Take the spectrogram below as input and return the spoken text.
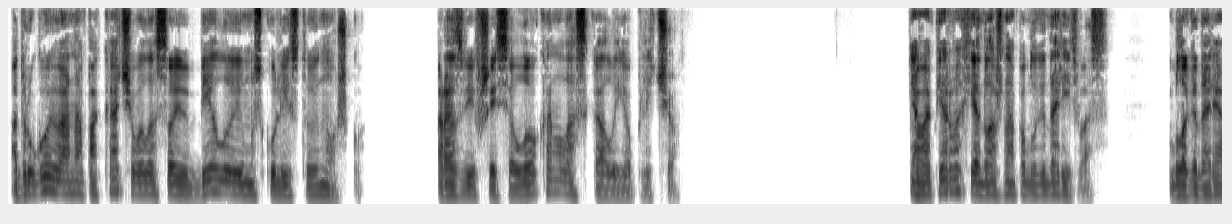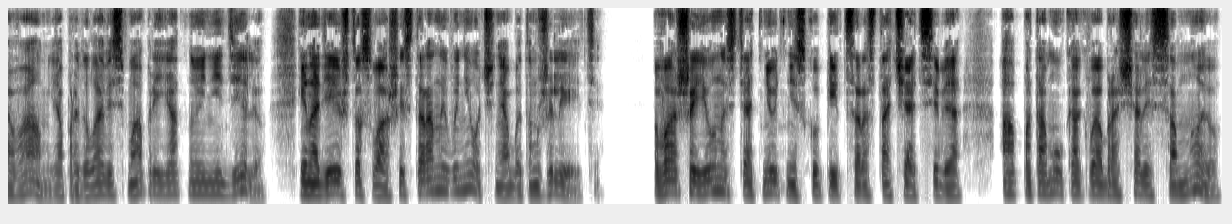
а другую она покачивала свою белую и мускулистую ножку. Развившийся локон ласкал ее плечо. «Во-первых, я должна поблагодарить вас. Благодаря вам я провела весьма приятную неделю, и надеюсь, что с вашей стороны вы не очень об этом жалеете. Ваша юность отнюдь не скупится расточать себя, а потому, как вы обращались со мною,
